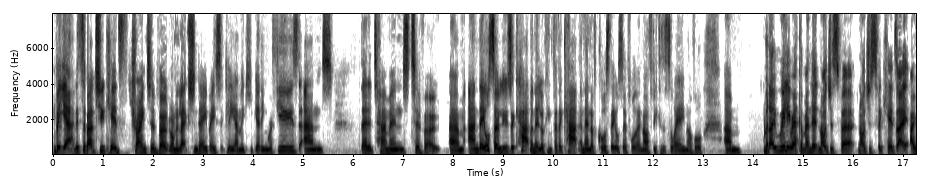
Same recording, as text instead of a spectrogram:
but yeah, it's about two kids trying to vote on election day, basically, and they keep getting refused, and they're determined to vote. Um, and they also lose a cat, and they're looking for the cat, and then of course they also fall in love because it's a YA novel. Um, but I really recommend it not just for not just for kids. I, I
